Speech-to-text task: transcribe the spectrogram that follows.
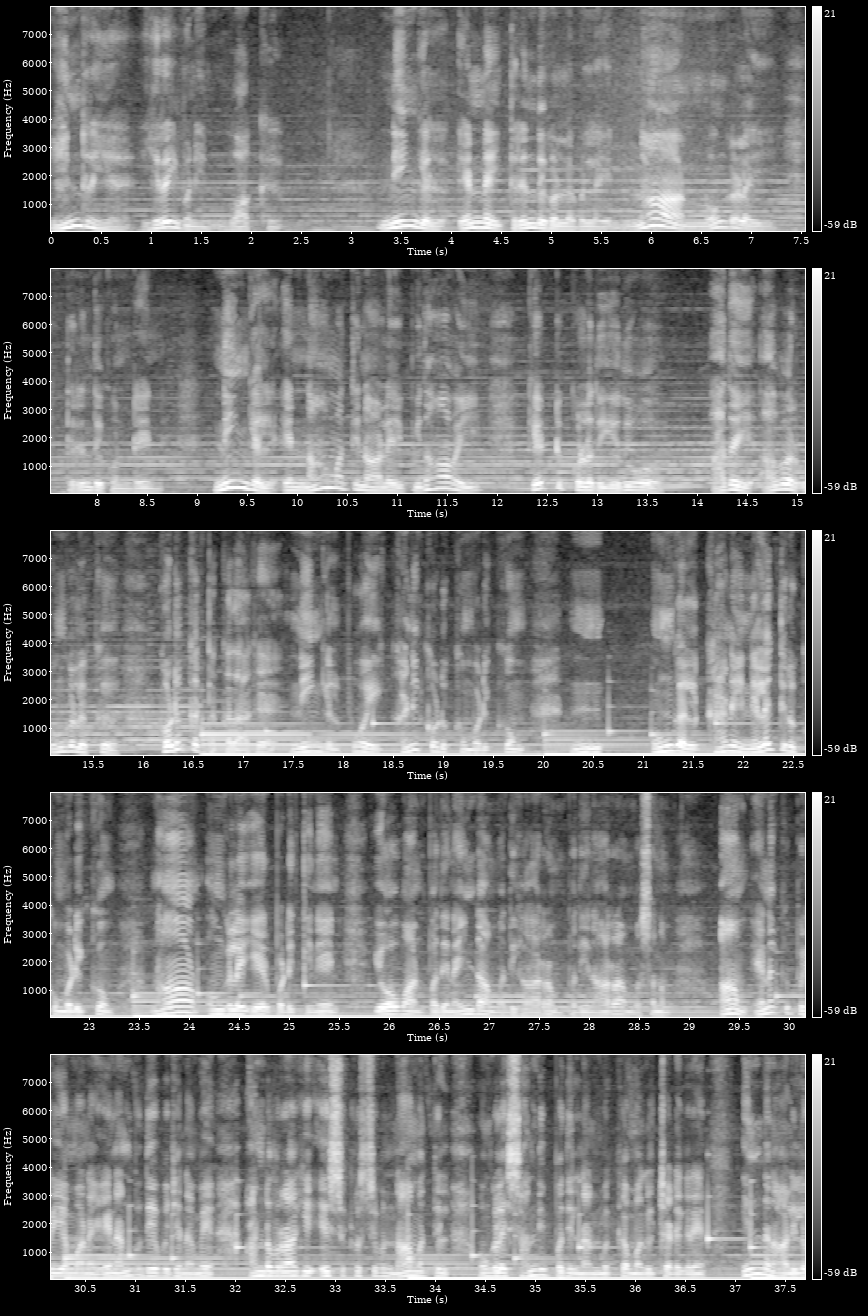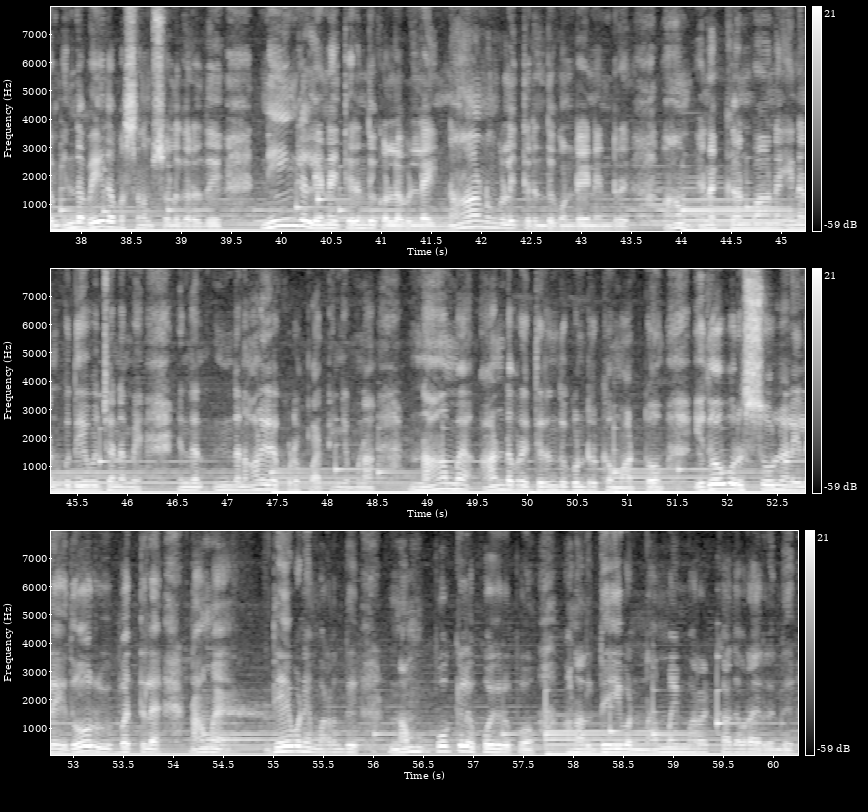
இன்றைய இறைவனின் வாக்கு. நீங்கள் என்னை தெரிந்து கொள்ளவில்லை நான் உங்களை தெரிந்து கொண்டேன். நீங்கள் என் நாமத்தினாலே பிதாவை கேட்டுக்கொள்வது எதுவோ அதை அவர் உங்களுக்கு கொடுக்கத்தக்கதாக நீங்கள் போய் கனி கொடுக்கும்படிக்கும் உங்கள் கனி நிலைத்திருக்கும்படிக்கும் நான் உங்களை ஏற்படுத்தினேன். யோவான் பதினைந்தாம் அதிகாரம் பதினாறாம் வசனம். ஆம் எனக்கு பிரியமான என் அன்பு தேவஜனமே ஆண்டவராகிய இயேசு கிறிஸ்துவின் நாமத்தில் உங்களை சந்திப்பதில் நான் மிக்க மகிழ்ச்சி அடைகிறேன். இந்த நாளிலும் இந்த வேத வசனம் சொல்லுகிறது நீங்கள் என்னை தெரிந்து கொள்ளவில்லை நான் உங்களை தெரிந்து கொண்டேன் என்று. ஆம் எனக்கு அன்பான என் அன்பு தேவஜனமே இந்த இந்த நாளில் கூட பார்த்தீங்கன்னா நாம் ஆண்டவரை தெரிந்து கொண்டிருக்க மாட்டோம். ஏதோ ஒரு சூழ்நிலையில் ஏதோ ஒரு விபத்தில் நாம் தேவனை மறந்து நம் போக்கில் போயிருப்போம். ஆனால் தேவன் நம்மை மறக்காதவராக இருந்து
